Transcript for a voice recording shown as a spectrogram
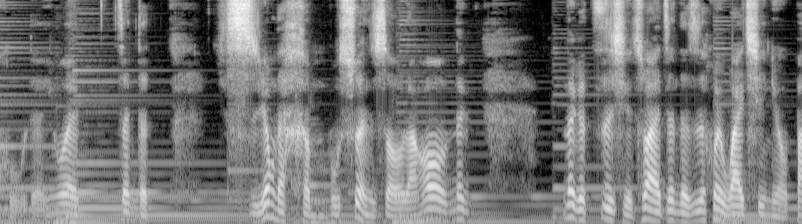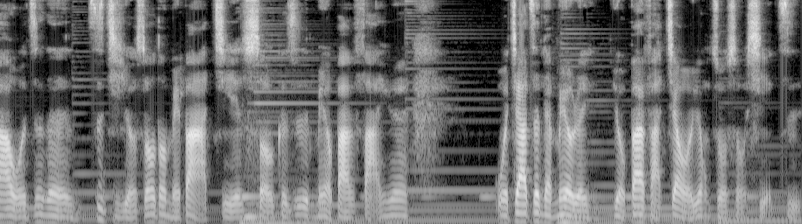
苦的，因为真的使用的很不顺手，然后那那个字写出来真的是会歪七扭八，我真的自己有时候都没办法接受，可是没有办法，因为我家真的没有人有办法叫我用左手写字。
